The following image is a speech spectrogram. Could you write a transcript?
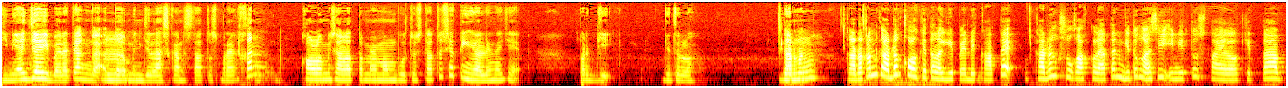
gini aja ibaratnya nggak Hmm. nggak menjelaskan status mereka kan kalau misalnya Tom memang butuh status ya tinggalin aja ya. pergi gitu loh karena karena kan kadang kalau kita lagi PDKT kadang suka kelihatan gitu nggak sih ini tuh style kita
